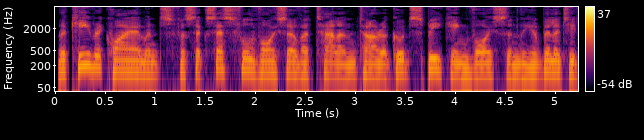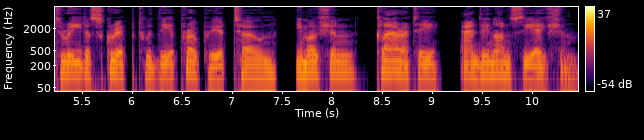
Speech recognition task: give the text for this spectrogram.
The key requirements for successful voiceover talent are a good speaking voice and the ability to read a script with the appropriate tone, emotion, clarity, and enunciation.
